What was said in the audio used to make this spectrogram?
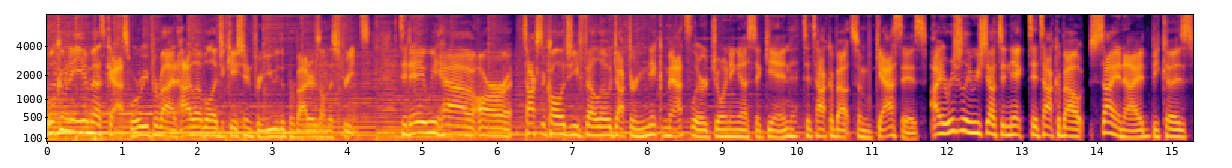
Welcome to EMS Cast, where we provide high level education for you, the providers on the streets. Today, we have our toxicology fellow, Dr. Nik Matsler, joining us again to talk about some gases. I originally reached out to Nik to talk about cyanide because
